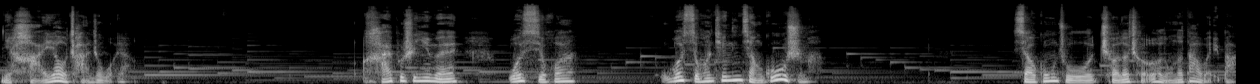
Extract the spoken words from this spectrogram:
你还要缠着我呀？还不是因为我喜欢，我喜欢听你讲故事嘛。小公主扯了扯恶龙的大尾巴，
